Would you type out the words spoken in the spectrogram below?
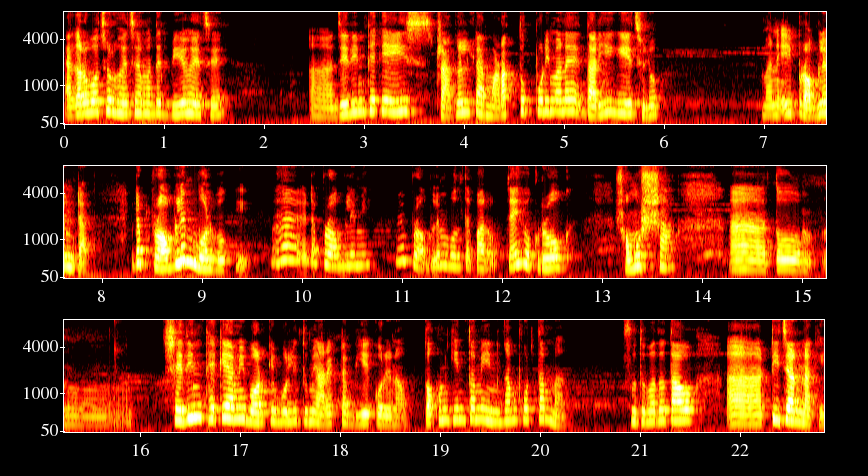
এগারো বছর হয়েছে আমাদের বিয়ে হয়েছে। যেদিন থেকে এই স্ট্রাগলটা মারাত্মক পরিমাণে দাঁড়িয়ে গিয়েছিল মানে এই প্রবলেমটা এটা প্রবলেম বলব কি? হ্যাঁ এটা প্রবলেমই প্রবলেম বলতে পারো। যাই হোক, রোগ সমস্যা। তো সেদিন থেকে আমি বরকে বলি, তুমি আরেকটা বিয়ে করে নাও। তখন কিন্তু আমি ইনকাম করতাম না। সুতপাত তাও টিচার নাকি।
